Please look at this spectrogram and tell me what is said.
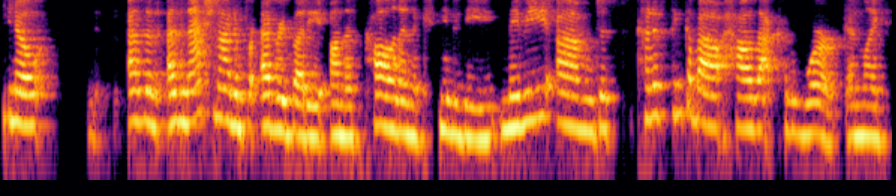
you know, as an as an action item for everybody on this call and in the community, maybe um, just kind of think about how that could work and like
